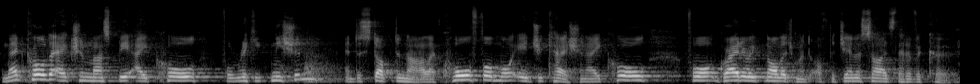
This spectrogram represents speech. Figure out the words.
And that call to action must be a call for recognition and to stop denial, a call for more education, a call for greater acknowledgement of the genocides that have occurred.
